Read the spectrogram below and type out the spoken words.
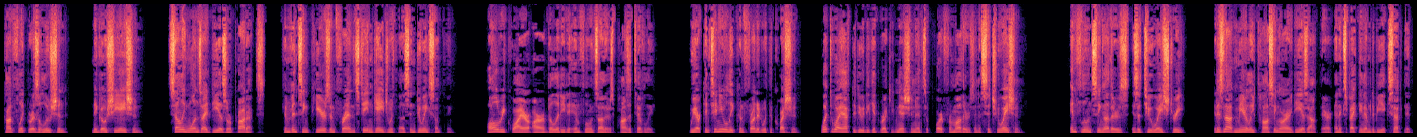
conflict resolution, negotiation, selling one's ideas or products, convincing peers and friends to engage with us in doing something, all require our ability to influence others positively. We are continually confronted with the question, what do I have to do to get recognition and support from others in a situation? Influencing others is a two-way street. It is not merely tossing our ideas out there and expecting them to be accepted.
